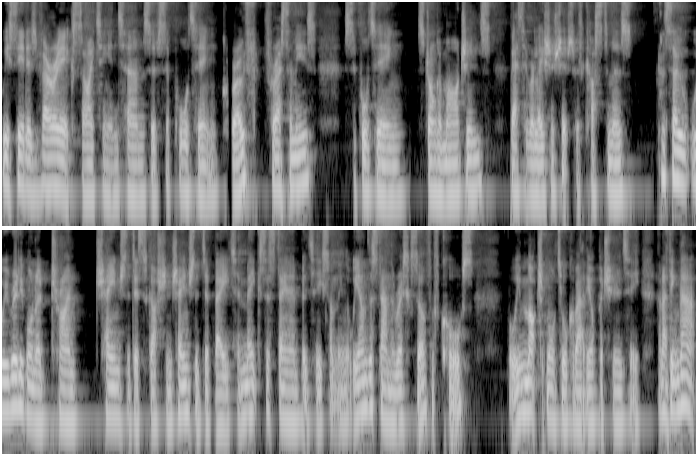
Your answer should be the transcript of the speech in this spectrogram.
We see it as very exciting in terms of supporting growth for SMEs, supporting stronger margins, better relationships with customers. And so we really want to try and change the discussion, change the debate and make sustainability something that we understand the risks of, of course, but we much more talk about the opportunity. And I think that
